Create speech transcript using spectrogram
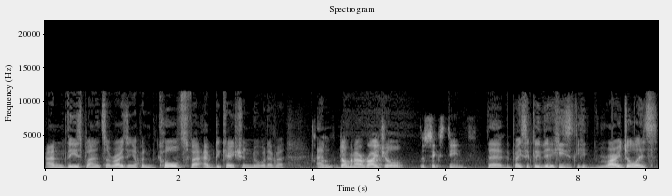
and these planets are rising up and calls for abdication or whatever, and Of Dominar Rygel the 16th. they're basically the, he's he, Rygel is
